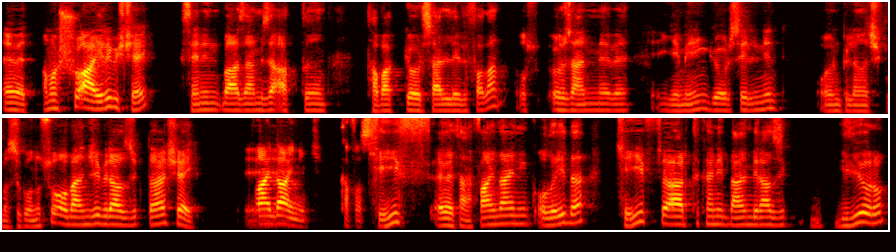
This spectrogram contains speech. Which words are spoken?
Evet ama şu ayrı bir şey. Senin bazen bize attığın tabak görselleri falan o özenme ve yemeğin görselinin ön plana çıkması konusu o bence birazcık daha şey. Fine dining kafası. keyif evet hani fine dining olayı da keyif ve artık hani ben birazcık biliyorum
